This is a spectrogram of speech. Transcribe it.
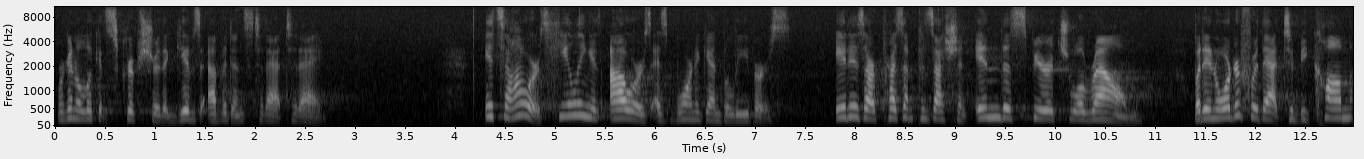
We're going to look at scripture that gives evidence to that today. It's ours. Healing is ours as born again believers. It is our present possession in the spiritual realm. But in order for that to become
